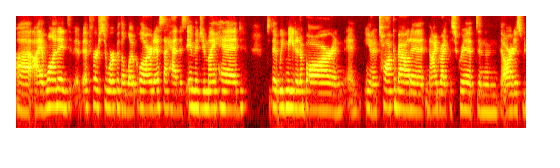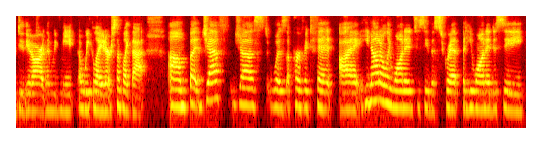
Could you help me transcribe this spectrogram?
Uh, I wanted at first to work with a local artist. I had this image in my head that we'd meet in a bar and, and you know talk about it, and I'd write the script, and then the artist would do the art, and then we'd meet a week later, stuff like that. Um, but Jeff just was a perfect fit. I he not only wanted to see the script, but he wanted to see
